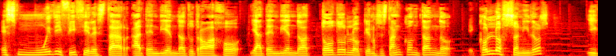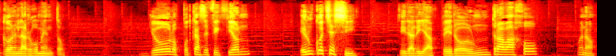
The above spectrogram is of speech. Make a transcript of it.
es muy difícil estar atendiendo a tu trabajo y atendiendo a todo lo que nos están contando con los sonidos y con el argumento. Yo los podcasts de ficción, en un coche sí, tiraría, pero en un trabajo, bueno,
